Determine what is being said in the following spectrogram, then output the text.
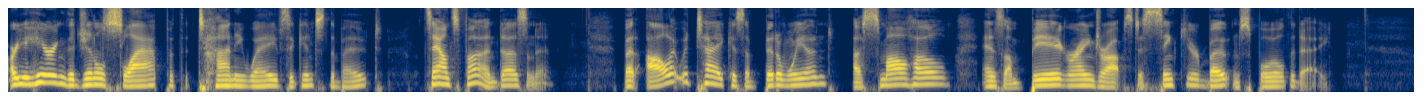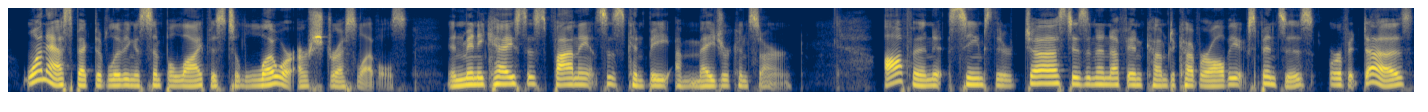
Are you hearing the gentle slap of the tiny waves against the boat? Sounds fun, doesn't it? But all it would take is a bit of wind, a small hole, and some big raindrops to sink your boat and spoil the day. One aspect of living a simple life is to lower our stress levels. In many cases, finances can be a major concern. Often it seems there just isn't enough income to cover all the expenses, or if it does,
